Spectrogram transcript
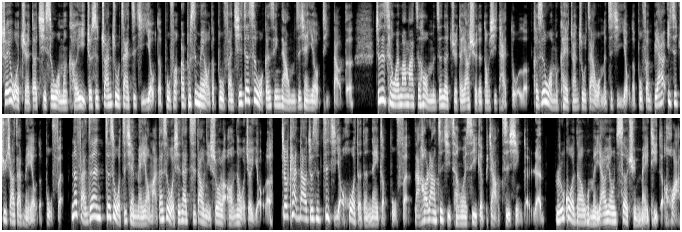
所以我觉得，其实我们可以就是专注在自己有的部分，而不是没有的部分。其实这是我跟新娘我们之前也有提到的，就是成为妈妈之后，我们真的觉得要学的东西太多了。可是我们可以专注在我们自己有的部分，不要一直聚焦在没有的部分。那反正这是我之前没有嘛，但是我现在知道你说了哦，那我就有了，就看到就是自己有获得的那个部分，然后让自己成为是一个比较自信的人。如果呢，我们要用社群媒体的话，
